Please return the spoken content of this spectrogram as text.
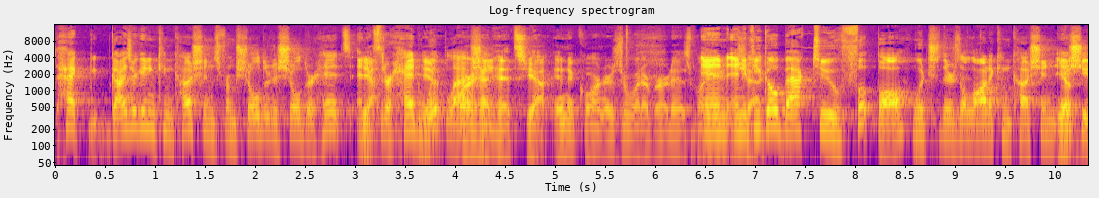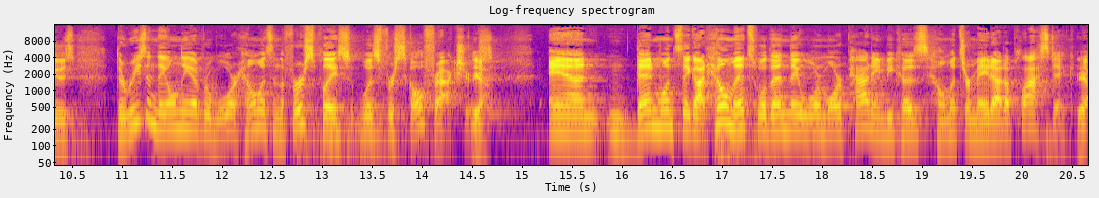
heck guys are getting concussions from shoulder to shoulder hits and yeah. it's their head yeah. whiplashing Or head hits, yeah, in the corners or whatever it is. and and if you go back to football, which there's a lot of concussion Yep. issues, the reason they only ever wore helmets in the first place was for skull fractures. Yeah. And then once they got helmets, well, then they wore more padding because helmets are made out of plastic. Yeah.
